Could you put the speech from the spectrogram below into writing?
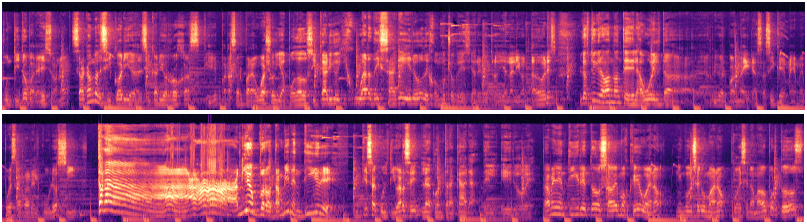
puntito para eso, ¿no? Sacando al sicario, al sicario Rojas, que para ser paraguayo y apodado sicario y jugar de zaguero, dejó mucho que desear el otro día en la Libertadores. Lo estoy grabando antes de la vuelta River Palmeiras, así que me, puede cerrar el culo, sí. ¡Ta! Pero también en Tigre empieza a cultivarse la contracara del héroe. También en Tigre todos sabemos que, bueno, ningún ser humano puede ser amado por todos.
